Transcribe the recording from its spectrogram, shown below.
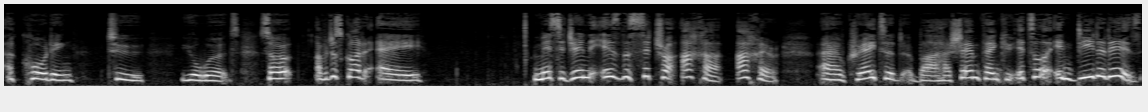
according to your words. So I've just got a message in is the Sitra Acher, Acher uh, created by Hashem. Thank you. It's a, indeed it is.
